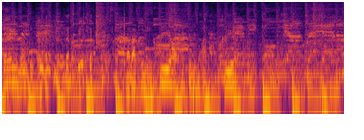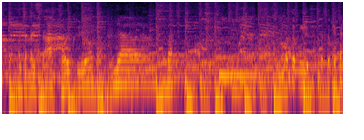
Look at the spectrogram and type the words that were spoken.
사장님 너무 좋다. 나가킴이 클리어 했습니다. 클리어. 반짝까지 싹 거의 클리어. 안녕.拜拜. 까짝 공유지. 까짝 까짝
